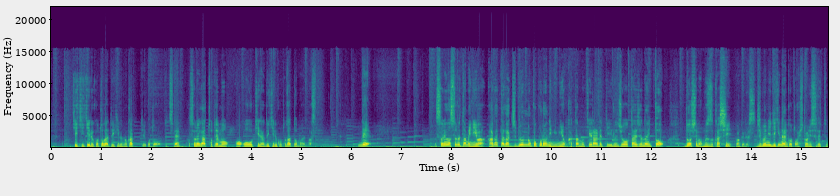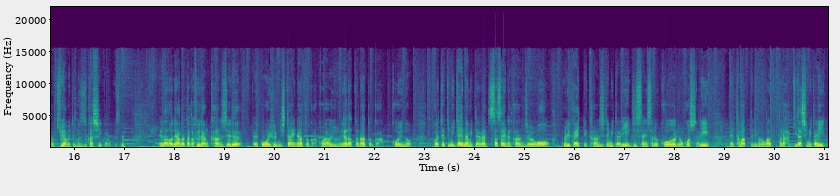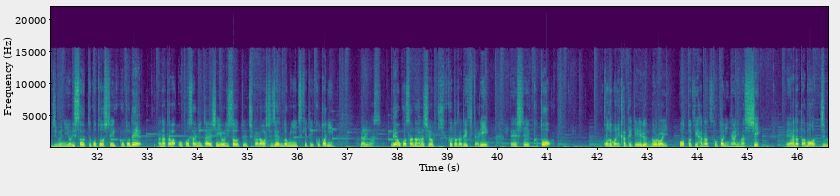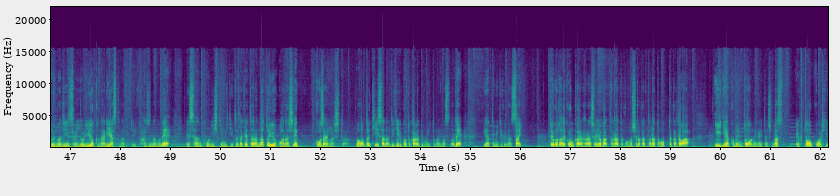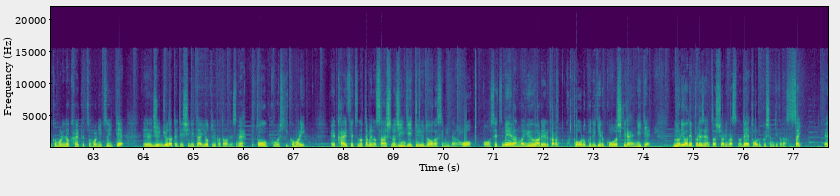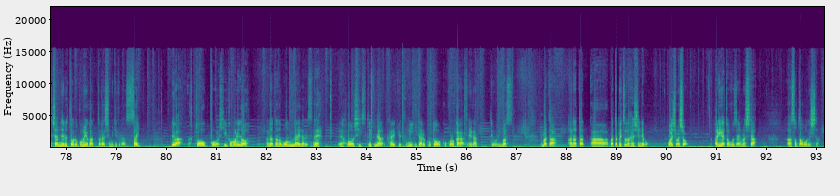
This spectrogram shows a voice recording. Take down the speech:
聞き切ることができるのかっていうことですね。それがとても大きなできることだと思います。で、それをするためにはあなたが自分の心に耳を傾けられている状態じゃないとどうしても難しいわけです。自分にできないことを人にするっていうのは極めて難しいからですね。なのであなたが普段感じてる、こういうふうにしたいなとか、こういうの嫌だったなとか、こういうの、こうやってやってみたいなみたいな些細な感情を振り返って感じてみたり、実際にそれを行動に起こしたり、溜まっているものがあったら吐き出してみたり、自分に寄り添うってことをしていくことで、あなたはお子さんに対して寄り添うという力を自然と身につけていくことになります。で、お子さんの話を聞くことができたり、していくと、子供にかけている呪いを解き放つことになりますし、あなたも自分の人生がより良くなりやすくなっていくはずなので、参考にしてみていただけたらなというお話でございました。まあ、本当に小さなできることからでもいいと思いますので、やってみてください。ということで今回の話が良かったなとか面白かったなと思った方は、いいねやコメントをお願いいたします。え不登校引きこもりの解決法について、え順序立てて知りたいよという方はですね、不登校引きこもり解決のための三種の神器という動画セミナーを説明欄の URL から登録できる公式 LINE にて無料でプレゼントしておりますので登録してみてください。チャンネル登録もよかったらしてみてください。では、不登校引きこもりのあなたの問題がですね、本質的な解決に至ることを心から願っております。また、あなた、あまた別の配信でもお会いしましょう。ありがとうございました。あ、そ太郎でした。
